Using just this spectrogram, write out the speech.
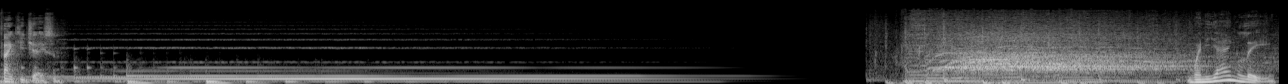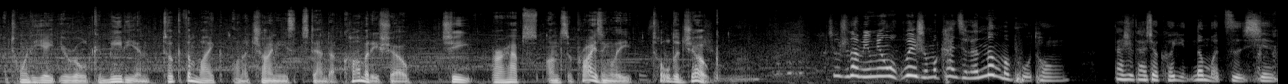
Thank you, Jason. When Yang Li, a 28 year old comedian, took the mic on a Chinese stand up comedy show, she, perhaps unsurprisingly, told a joke. 就是他明明为什么看起来那么普通，但是他却可以那么自信。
